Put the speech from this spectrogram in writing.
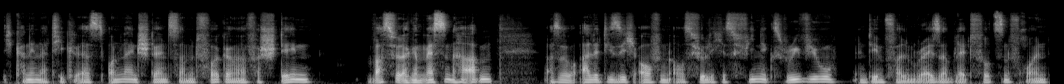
ich kann den Artikel erst online stellen, zwar mit Volker mal verstehen, was wir da gemessen haben. Also alle, die sich auf ein ausführliches Phoenix Review, in dem Fall im Razer Blade 14 freuen,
